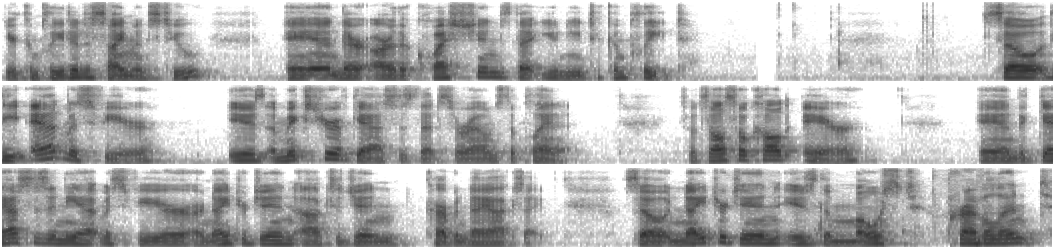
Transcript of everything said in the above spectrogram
your completed assignments to, and there are the questions that you need to complete. So the atmosphere is a mixture of gases that surrounds the planet. So it's also called air. And the gases in the atmosphere are nitrogen, oxygen, carbon dioxide. So nitrogen is the most prevalent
